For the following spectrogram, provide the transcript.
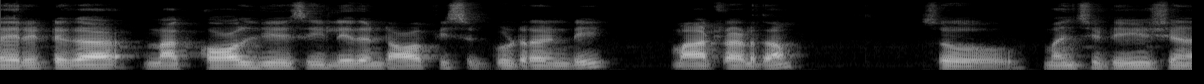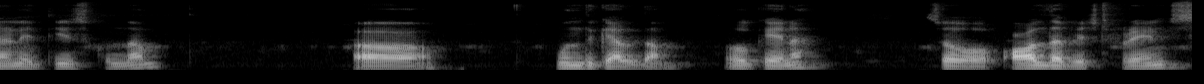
డైరెక్ట్గా నాకు కాల్ చేసి లేదంటే ఆఫీస్కి కూడా రండి మాట్లాడదాం. సో మంచి డెసిషన్ అనేది తీసుకుందాం. ముందుకెళ్దాం. ఓకేనా? So all the best friends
